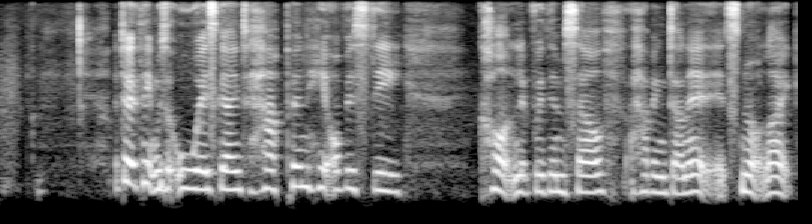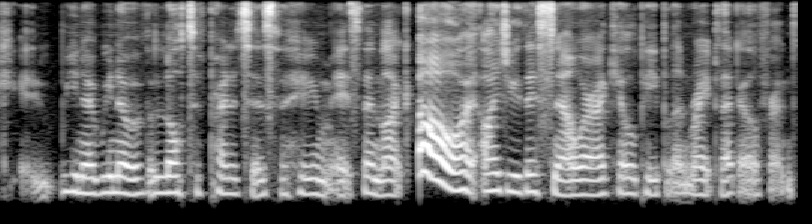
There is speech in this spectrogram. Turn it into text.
I don't think was always going to happen. He obviously can't live with himself having done it. It's not like, you know, we know of a lot of predators for whom it's then like, oh, I, I do this now where I kill people and rape their girlfriends.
